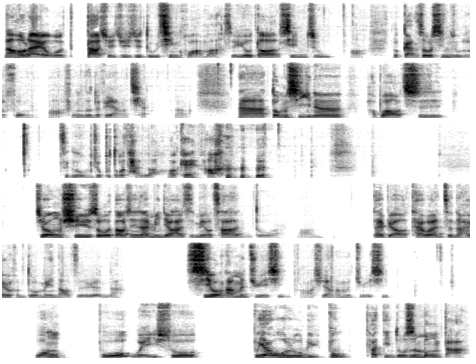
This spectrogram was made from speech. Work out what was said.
然后后来我大学就去读清华嘛，所以又到新竹啊，就感受新竹的风啊，风真的非常强啊。那东西呢，好不好吃，这个我们就不多谈了。OK，好。钟旭说到现在民调还是没有差很多啊，代表台湾真的还有很多没脑子的人呐、希望他们觉醒啊，希望他们觉醒。王博维说：“不要侮辱吕布，他顶多是孟达。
